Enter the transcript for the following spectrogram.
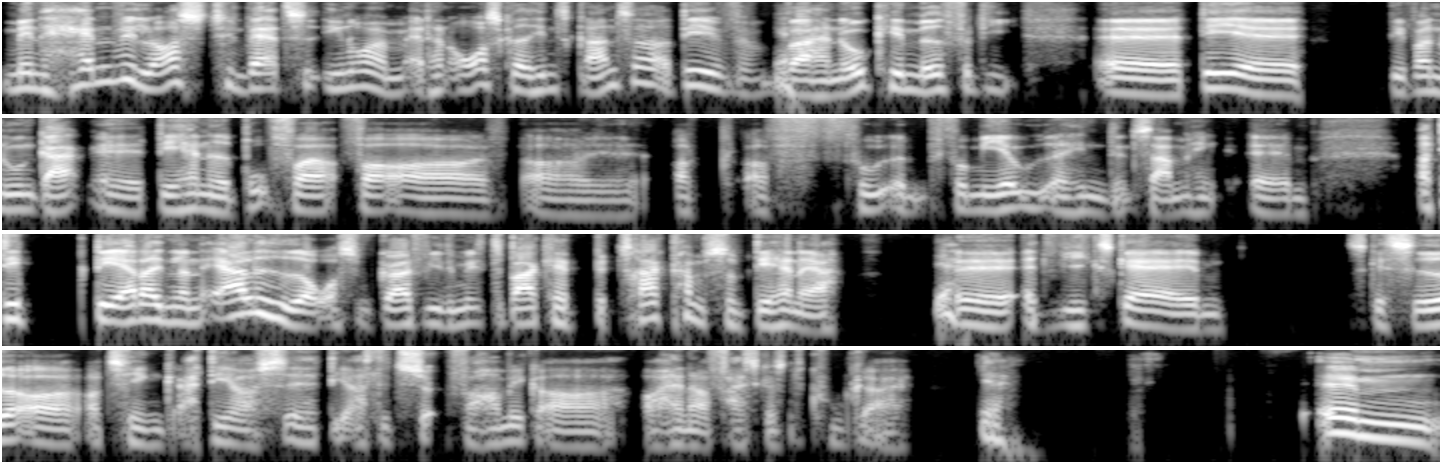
men han vil også til enhver tid indrømme, at han overskred hendes grænser, og det Ja. var han okay med, fordi øh, det, øh, det var nu engang øh, det, han havde brug for, for at, og, at, at få, få mere ud af hende i den sammenhæng. Øh, og det, det er der en eller anden ærlighed over, som gør, at vi i det mindste bare kan betragte ham som det, han er. Ja. Øh, at vi ikke skal, øh, skal sidde og, og tænke, at det er også, øh, det er også lidt synd for ham, ikke? Og, og han er faktisk også en cool guy. Øhm,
